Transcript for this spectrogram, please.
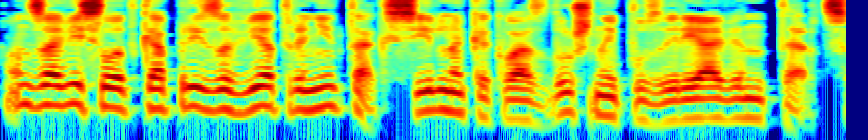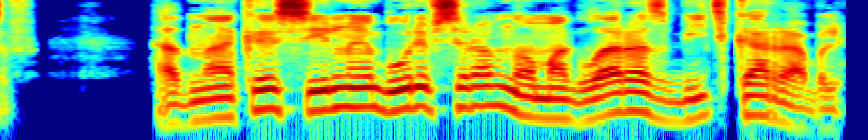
он зависел от каприза ветра не так сильно, как воздушные пузыри авентерцев. Однако сильная буря все равно могла разбить корабль,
